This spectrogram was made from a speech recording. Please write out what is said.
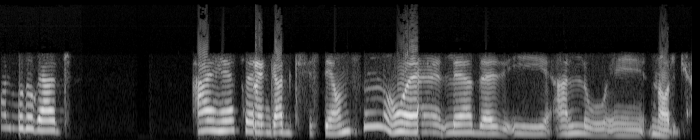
Hallo, du Gerd. Jeg heter Gerd Kristiansen og er leder i LO i Norge.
